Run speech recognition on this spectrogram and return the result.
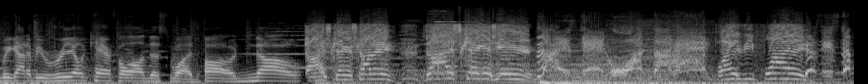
We got to be real careful on this one. Oh, no. The ice king is coming. The ice king is here. The Ice King? What the heck? Why is he flying? Because he's the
